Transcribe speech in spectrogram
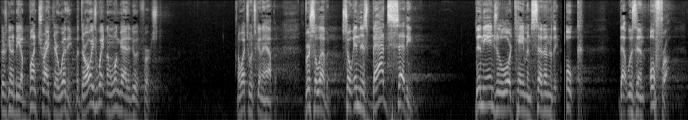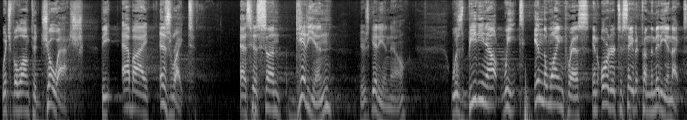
there's going to be a bunch right there with him. But they're always waiting on one guy to do it first. Now, watch what's going to happen. Verse 11. So, in this bad setting, Then the angel of the Lord came and sat under the oak that was in Ophrah, which belonged to Joash, the Abiezrite, as his son Gideon, here's Gideon now, was beating out wheat in the winepress in order to save it from the Midianites.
